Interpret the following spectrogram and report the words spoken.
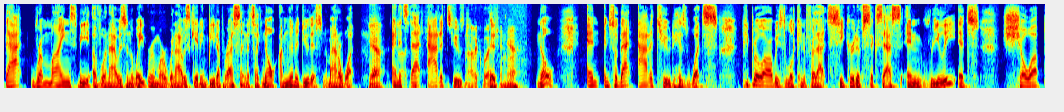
that reminds me of when I was in the weight room or when I was getting beat up wrestling. It's like, no, I'm going to do this no matter what. Yeah. and it's that question. attitude. It's not a that- question. yeah. no. And and so that attitude is what's people are always looking for that secret of success. And really it's show up,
